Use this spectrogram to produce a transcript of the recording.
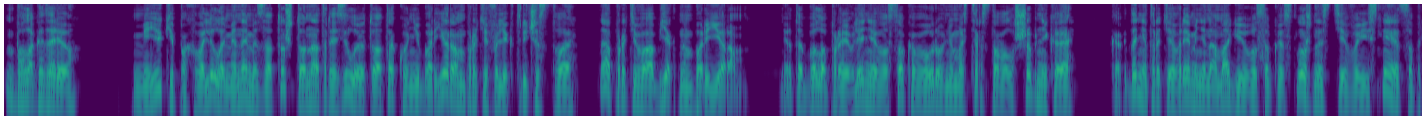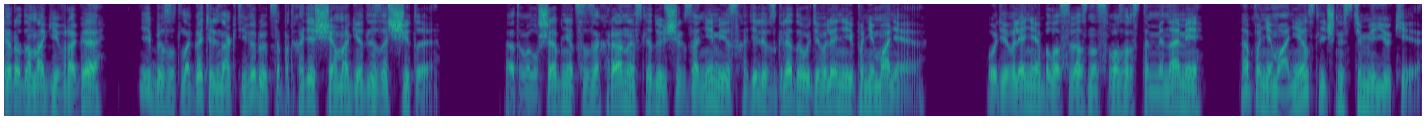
«Благодарю». Миюки похвалила Минами за то, что она отразила эту атаку не барьером против электричества, а противообъектным барьером. Это было проявление высокого уровня мастерства волшебника, когда, не тратя времени на магию высокой сложности, выясняется природа магии врага и безотлагательно активируется подходящая магия для защиты. От волшебниц из охраны, следующих за ними, исходили взгляды удивления и понимания. Удивление было связано с возрастом Минами, а понимание — с личностью Миюки.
